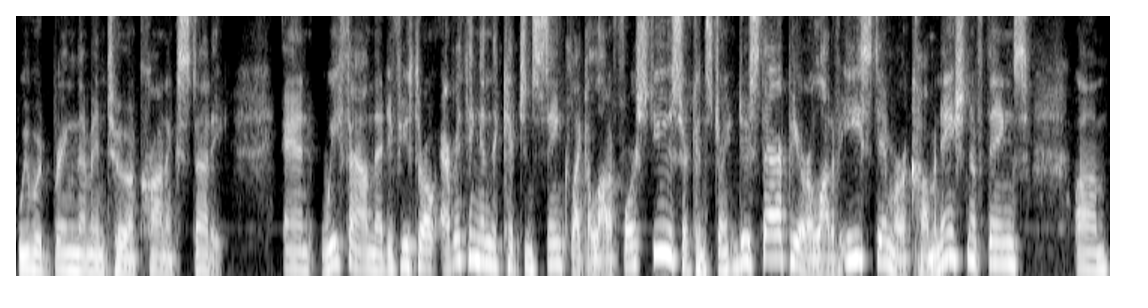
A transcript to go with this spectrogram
We would bring them into a chronic study. And we found that if you throw everything in the kitchen sink, like a lot of forced use or constraint induced therapy or a lot of e-stim or a combination of things, um,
